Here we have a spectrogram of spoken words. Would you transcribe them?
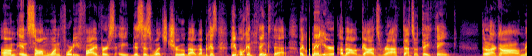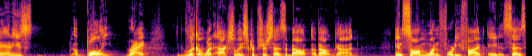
Um, in Psalm 145, verse 8, this is what's true about God. Because people can think that. Like when they hear about God's wrath, that's what they think. They're like, oh man, he's a bully, right? Look at what actually scripture says about, about God. In Psalm 145, 8, it says,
